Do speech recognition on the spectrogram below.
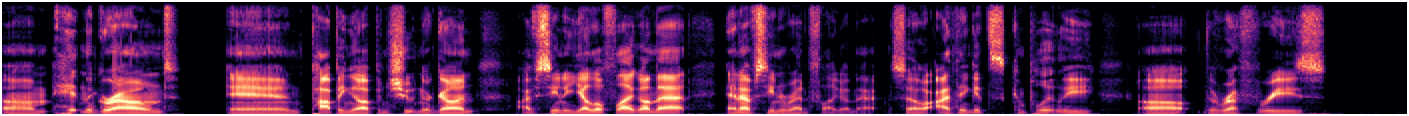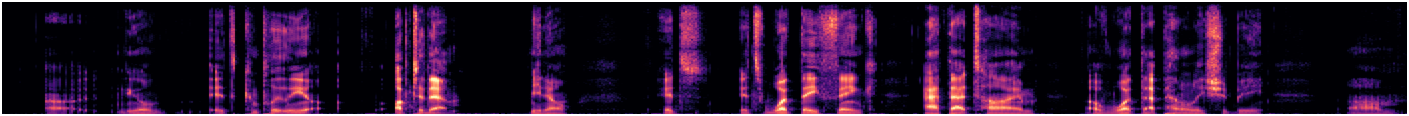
um, hitting the ground and popping up and shooting their gun. I've seen a yellow flag on that, and I've seen a red flag on that. So I think it's completely uh, the referees. Uh, you know, it's completely up to them. You know, it's it's what they think at that time of what that penalty should be. Um,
